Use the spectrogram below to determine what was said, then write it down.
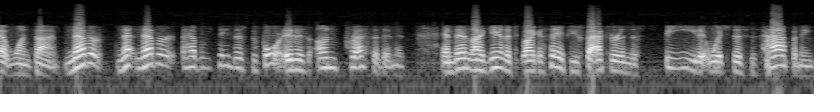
At one time, never, ne- never have we seen this before. It is unprecedented. And then again, if, like I say, if you factor in the speed at which this is happening,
